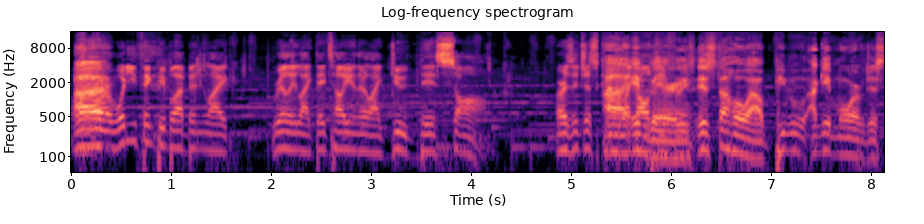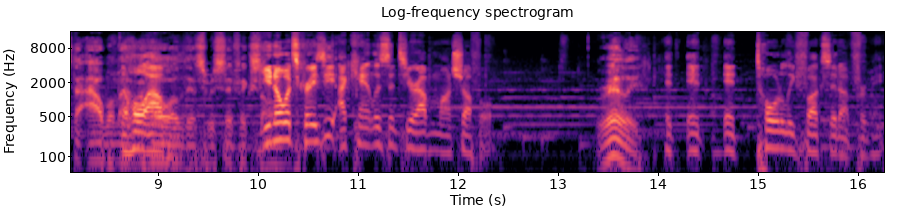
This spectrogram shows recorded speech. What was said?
Or, Uh, or what do you think people have been like? Really like they tell you and they're like, dude, this song, or is it just kind of Uh, like it all varies. different? It's the whole album. People, I get more of just the album. The whole album. than specific song. You know what's crazy? I can't listen to your album on shuffle. Really? It it it totally fucks it up for me.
